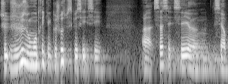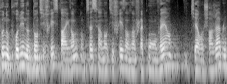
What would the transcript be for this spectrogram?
Je, je veux juste vous montrer quelque chose parce que c'est voilà, ça euh, c'est un peu nos produits, notre dentifrice par exemple. Donc ça c'est un dentifrice dans un flacon en verre qui est rechargeable.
